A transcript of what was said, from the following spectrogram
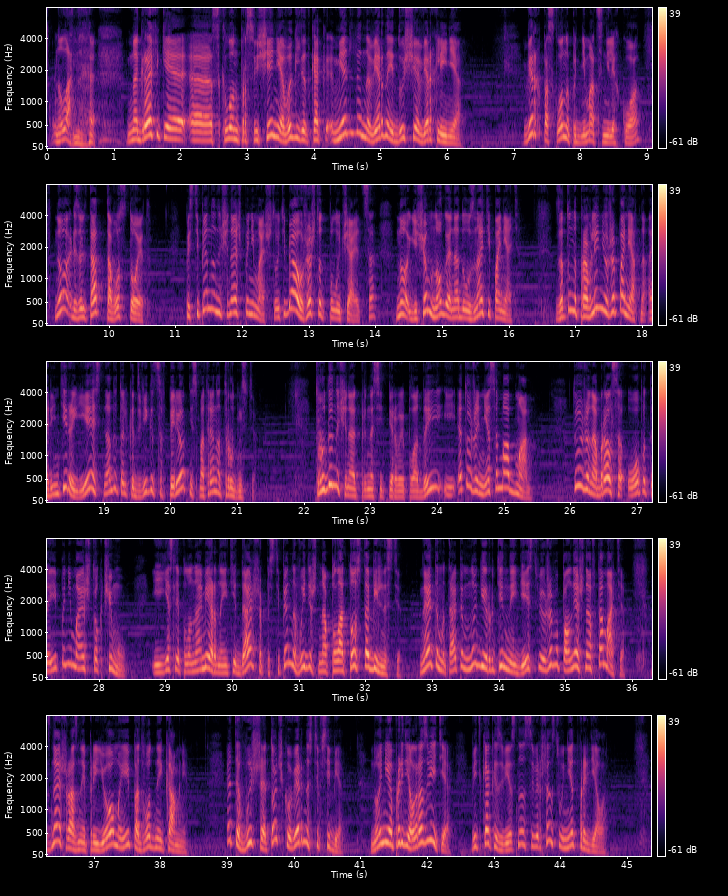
Ну ладно. На графике э, склон просвещения выглядит как медленно, верно идущая вверх линия. Вверх по склону подниматься нелегко, но результат того стоит – Постепенно начинаешь понимать, что у тебя уже что-то получается, но еще многое надо узнать и понять. Зато направление уже понятно, ориентиры есть, надо только двигаться вперед, несмотря на трудности. Труды начинают приносить первые плоды, и это уже не самообман. Ты уже набрался опыта и понимаешь, что к чему. И если планомерно идти дальше, постепенно выйдешь на плато стабильности. На этом этапе многие рутинные действия уже выполняешь на автомате. Знаешь разные приемы и подводные камни. Это высшая точка уверенности в себе – но не предел развития, ведь, как известно, совершенству нет предела.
